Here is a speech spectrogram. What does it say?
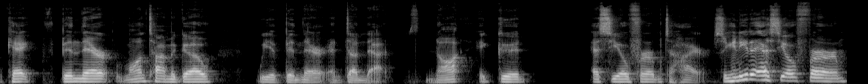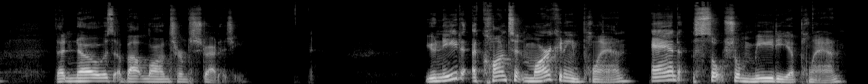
Okay. We've been there a long time ago. We have been there and done that. It's not a good SEO firm to hire. So you need an SEO firm that knows about long term strategy. You need a content marketing plan and social media plan.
